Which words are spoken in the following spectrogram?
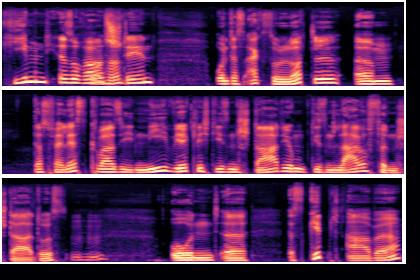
Kiemen, die da so rausstehen. Und das Axolotl, ähm, das verlässt quasi nie wirklich diesen Stadium, diesen Larvenstatus. Mhm. Und äh, es gibt aber,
